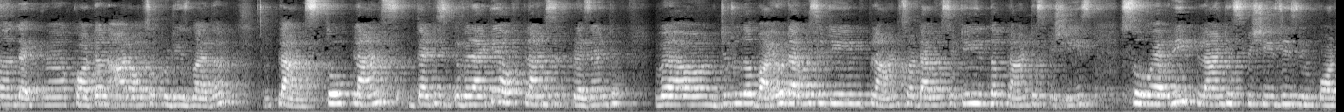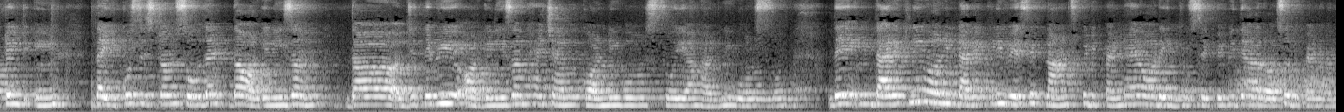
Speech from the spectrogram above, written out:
uh, like uh, cotton are also produced by the plants so plants that is a variety of plants is present well, due to the biodiversity in plants or diversity in the plant species. So every plant species is important in the ecosystem so that the organism the जितने भी organism है चाहे वो carnivores हो या herbivores हो they indirectly or indirectly वे से plants पे depend है और एक दूसरे पे भी they are also depend on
